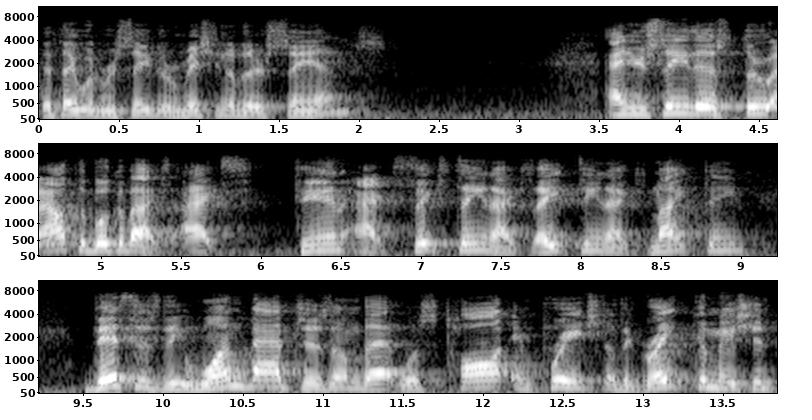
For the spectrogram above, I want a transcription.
that they would receive the remission of their sins. And you see this throughout the book of Acts Acts 10, Acts 16, Acts 18, Acts 19. This is the one baptism that was taught and preached of the Great Commission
